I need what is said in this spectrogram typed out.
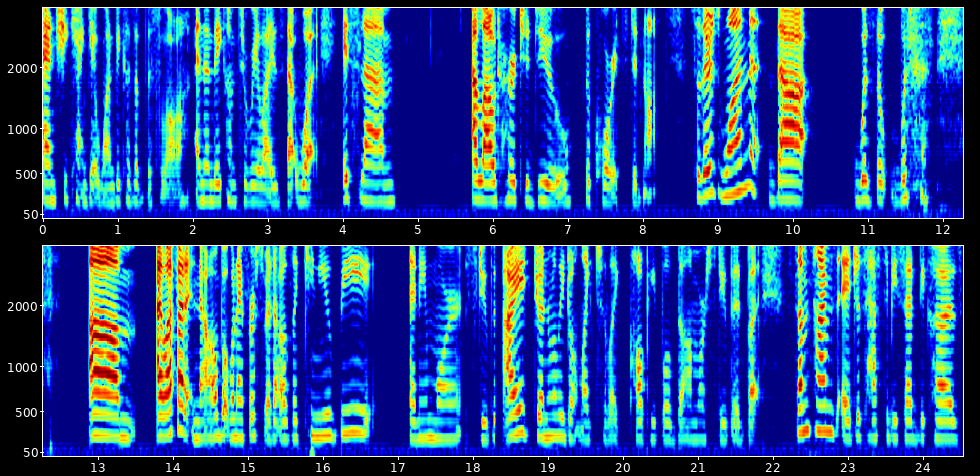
and she can't get one because of this law. And then they come to realize that what Islam allowed her to do, the courts did not. So there's one that was the was um I laugh at it now, but when I first read it I was like, "Can you be any more stupid?" I generally don't like to like call people dumb or stupid, but sometimes it just has to be said because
